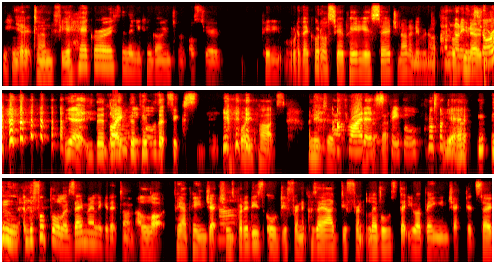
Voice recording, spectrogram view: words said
You can yeah. get it done for your hair growth, and then you can go into an osteopedi. What are they called? Osteopedia surgeon. I don't even know. I'm not even know. sure. yeah, the like the people that fix body parts. I need to arthritis people. yeah, the footballers they mainly get it done a lot PRP injections, ah. but it is all different because they are different levels that you are being injected. So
